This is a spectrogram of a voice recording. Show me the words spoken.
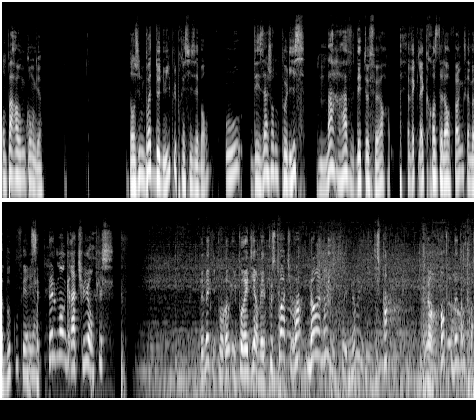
On part à Hong Kong. Dans une boîte de nuit, plus précisément, où des agents de police maravent des teufeurs avec la crosse de leur flingue. Ça m'a beaucoup fait rire. C'est tellement gratuit en plus. Les mecs, ils pourraient, ils pourraient dire, mais pousse-toi, tu vois. Non, non, ils, non, ils disent pas. Ils rentrent dedans, quoi.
